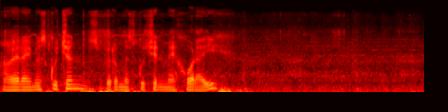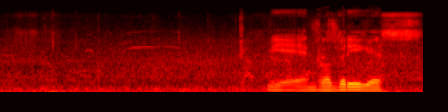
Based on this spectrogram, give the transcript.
A ver, ahí me escuchan. Espero me escuchen mejor ahí. Bien, Rodríguez.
